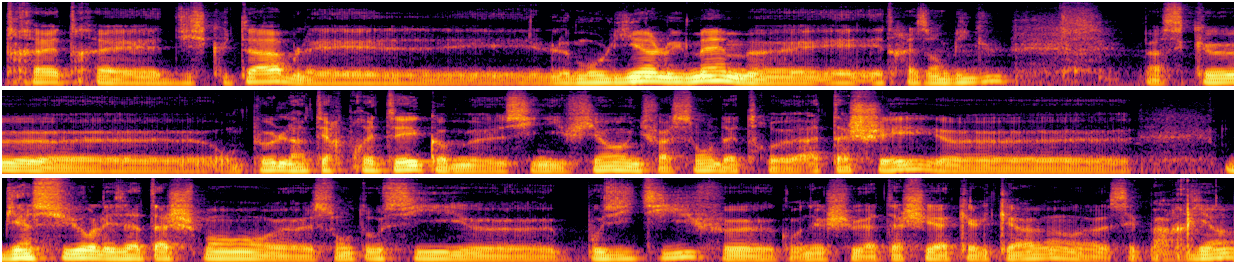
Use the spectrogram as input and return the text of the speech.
très très discutable et, le mot lien lui-même est, très ambigu parce que euh, on peut l'interpréter comme signifiant une façon d'être attaché. Euh, bien sûr, les attachements euh, sont aussi positifs. qu'on est, je suis attaché à quelqu'un, c'est pas rien.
